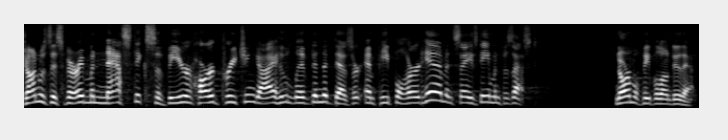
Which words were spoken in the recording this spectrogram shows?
John was this very monastic, severe, hard preaching guy who lived in the desert, and people heard him and say he's demon possessed. Normal people don't do that.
